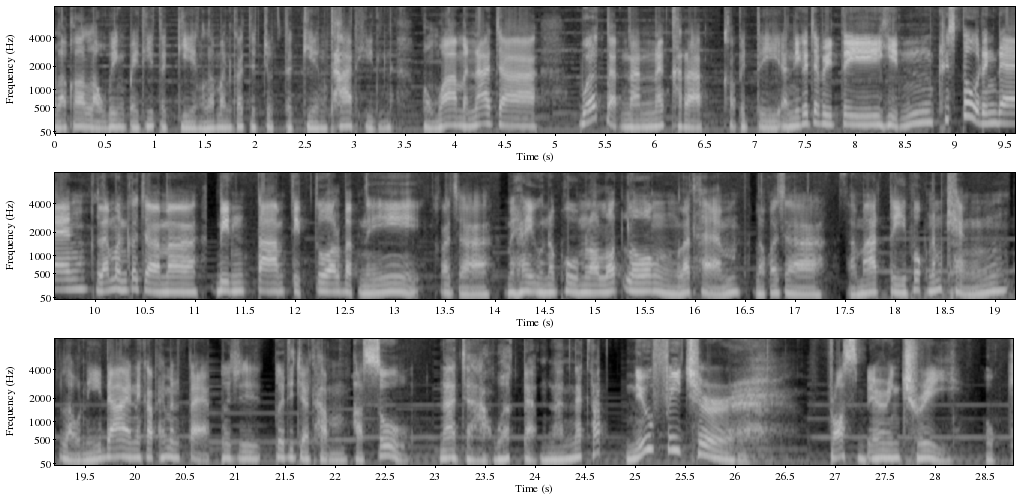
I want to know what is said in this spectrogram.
แล้วก็เราวิ่งไปที่ตะเกียง แล้วมันก็จะจุดตะเกียงธาตุหิน ผมว่ามันน่าจะเวิร์กแบบนั้นนะครับเข้าไปตี อันนี้ก็จะไปตีหินคริสตัลแดงๆ แล้วมันก็จะมาบินตามติดตัวแบบนี้ ก็จะไม่ให้อุณหภูมิเราลดลง และแถมเราก็จะ สามารถตีพวกน้ำแข็งเหล่านี้ได้นะครับ ให้มันแตกเพื่อเพื่อที่จะทำพัซซูน่าจะเวิร์กแบบนั้นนะครับ new feature frost bearing tree โอเค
